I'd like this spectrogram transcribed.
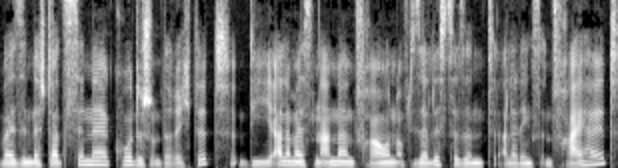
weil sie in der Stadt Sinne Kurdisch unterrichtet. Die allermeisten anderen Frauen auf dieser Liste sind allerdings in Freiheit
